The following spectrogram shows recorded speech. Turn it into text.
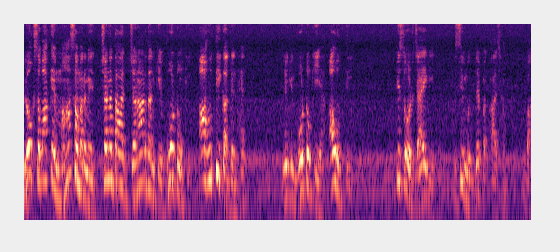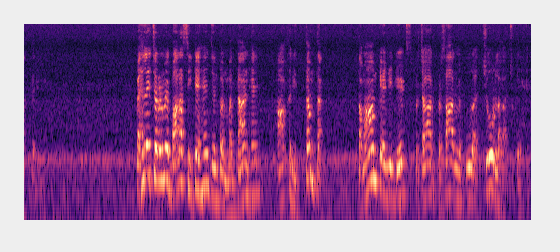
लोकसभा के महासमर में जनता जनार्दन के वोटों की आहुति का दिन है। लेकिन वोटों की यह आहुति किस ओर जाएगी, इसी मुद्दे पर आज हम बात करेंगे। पहले चरण में 12 सीटें हैं, जिन पर मतदान है। आखिरी दम तक तमाम कैंडिडेट्स प्रचार प्रसार में पूरा ज़ोर लगा चुके हैं।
